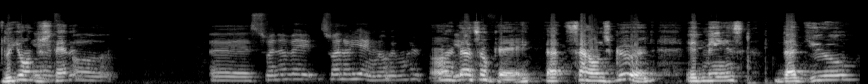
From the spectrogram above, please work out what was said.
Do you understand Yes, it? oh, eh, suena, be- suena bien, nos vemos el Oh, that's okay. That sounds good. It means that you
